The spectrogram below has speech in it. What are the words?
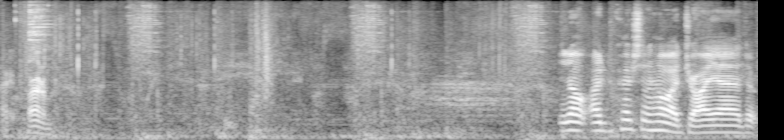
Alright, burn him. You know, I'd question how a dryad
